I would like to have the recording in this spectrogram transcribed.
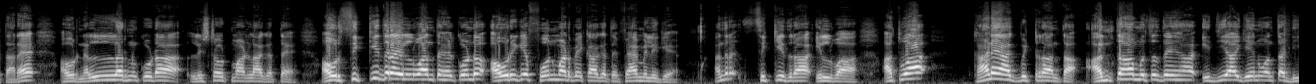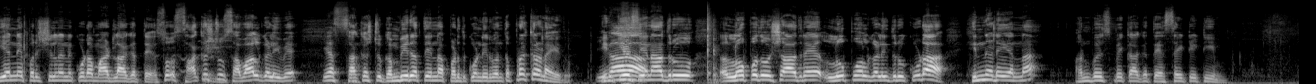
ಇರ್ತಾರೆ ಅವ್ರನ್ನೆಲ್ಲರನ್ನು ಕೂಡ list out ಮಾಡಲಾಗತ್ತೆ. ಅವ್ರು ಸಿಕ್ಕಿದ್ರ ಇಲ್ವಾ ಅಂತ ಹೇಳ್ಕೊಂಡು ಅವರಿಗೆ ಫೋನ್ ಮಾಡಬೇಕಾಗತ್ತೆ ಫ್ಯಾಮಿಲಿಗೆ ಅಂದ್ರೆ ಸಿಕ್ಕಿದ್ರಾ ಇಲ್ವಾ ಅಥವಾ ಕಾಣೆ ಆಗಿಬಿಟ್ರ ಅಂತ. ಅಂತಹ ಮೃತದೇಹ ಇದೆಯಾ ಏನು ಅಂತ ಡಿ ಎನ್ ಎ ಪರಿಶೀಲನೆ ಕೂಡ ಮಾಡಲಾಗತ್ತೆ. ಸೊ ಸಾಕಷ್ಟು ಸವಾಲುಗಳಿವೆ. ಸಾಕಷ್ಟು ಗಂಭೀರತೆಯನ್ನ ಪಡೆದುಕೊಂಡಿರುವಂಥ ಪ್ರಕರಣ ಇದು. ಏನಾದ್ರೂ ಲೋಪದೋಷ ಆದರೆ ಲೂಪ್ ಹೋಲ್ಗಳಿದ್ರೂ ಕೂಡ ಹಿನ್ನಡೆಯನ್ನ ಅನುಭವಿಸಬೇಕಾಗತ್ತೆ ಎಸ್ ಐ ಟಿ ಟೀಮ್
